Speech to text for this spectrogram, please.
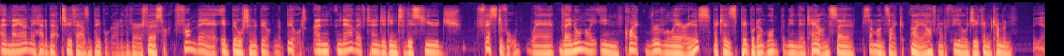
And they only had about two thousand people go to the very first one. From there, it built and it built and it built, and now they've turned it into this huge festival where they're normally in quite rural areas because people don't want them in their towns. So someone's like, "Oh yeah, I've got a field. You can come and Yeah.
